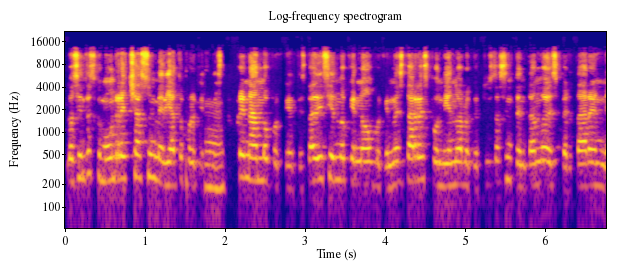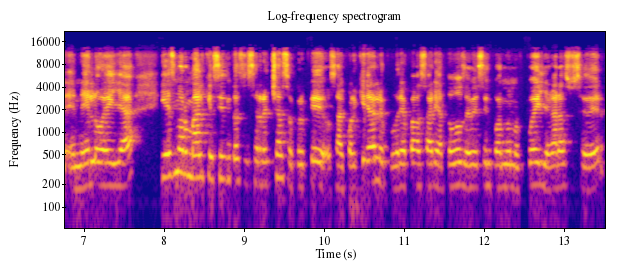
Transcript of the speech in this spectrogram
lo sientes como un rechazo inmediato porque te está frenando, porque te está diciendo que no, porque no está respondiendo a lo que tú estás intentando despertar en, él o ella, y es normal que sientas ese rechazo, creo que, o sea, a cualquiera le podría pasar y a todos de vez en cuando nos puede llegar a suceder,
